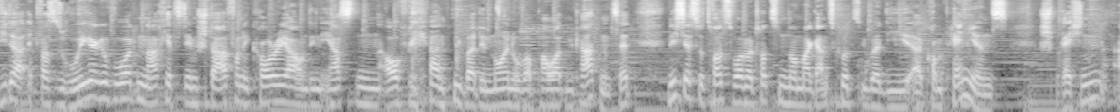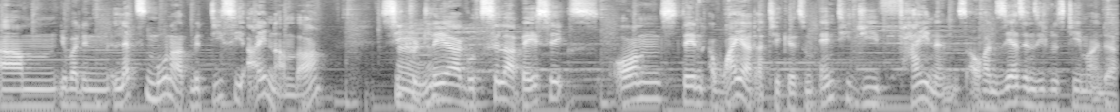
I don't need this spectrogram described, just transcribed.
wieder etwas ruhiger geworden nach jetzt dem Start von Ikoria und den ersten Aufregern über den neuen overpowerten Karten im Set. Nichtsdestotrotz wollen wir trotzdem noch mal ganz kurz über die äh, Companions sprechen, ähm, über den letzten Monat mit DCI Number. Secret mhm. Layer Godzilla Basics und den Wired-Artikel zum NTG Finance. Auch ein sehr sensibles Thema in der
